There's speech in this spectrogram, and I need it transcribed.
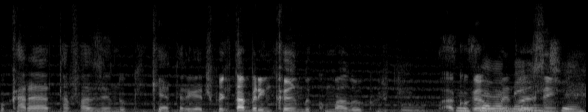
O cara tá fazendo o que quer, tá ligado? Tipo, ele tá brincando com o maluco, tipo, a qualquer momento assim.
